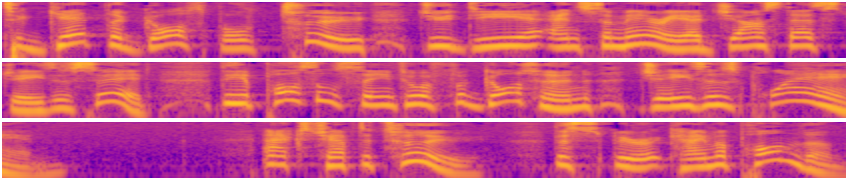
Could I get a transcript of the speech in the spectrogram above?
To get the gospel to Judea and Samaria just as Jesus said. The apostles seem to have forgotten Jesus' plan. Acts chapter 2. The Spirit came upon them.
